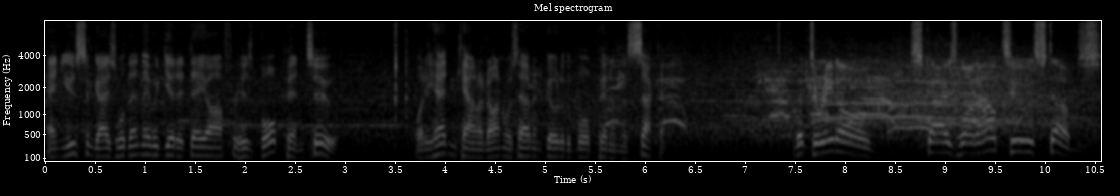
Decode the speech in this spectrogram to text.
and use some guys, well, then they would get a day off for his bullpen too. What he hadn't counted on was having to go to the bullpen in the second. Victorino skies one out to Stubbs.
